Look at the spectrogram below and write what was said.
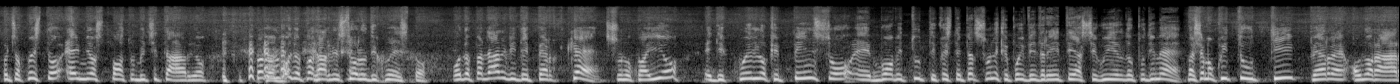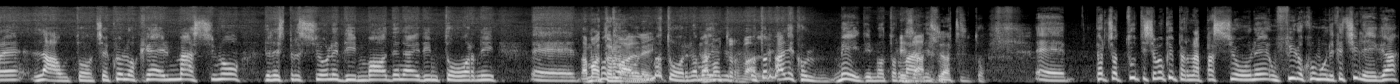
Perciò questo è il mio spot pubblicitario, però non voglio parlarvi solo di questo, voglio parlarvi del perché sono qua io e di quello che penso e muove tutte queste persone che poi vedrete a seguire dopo di me. Ma siamo qui tutti per onorare l'auto, cioè quello che è il massimo dell'espressione di Modena e dintorni. Eh, La Motor motori, Valley. motori, la, La mo- Motor Valley. Motor Valley col made in Motor Esatto, Valley soprattutto. Eh, perciò tutti siamo qui per una passione, un filo comune che ci lega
